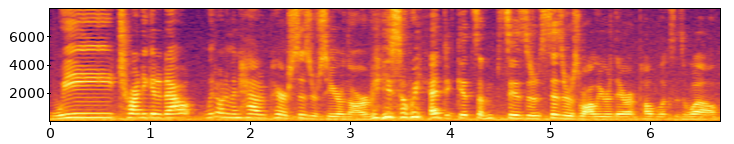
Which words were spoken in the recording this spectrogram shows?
we tried to get it out. We don't even have a pair of scissors here in the RV, so we had to get some scissors, scissors while we were there at Publix as well.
